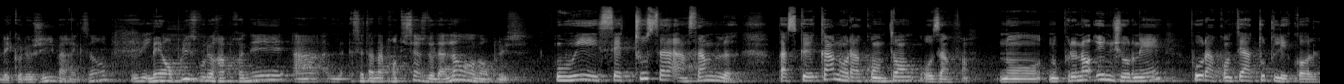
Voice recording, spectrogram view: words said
l'écologie par exemple, mais en plus vous leur apprenez à... C'est un apprentissage de la langue en plus. Oui, c'est tout ça ensemble, parce que quand nous racontons aux enfants, nous, nous prenons une journée pour raconter à toute l'école.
